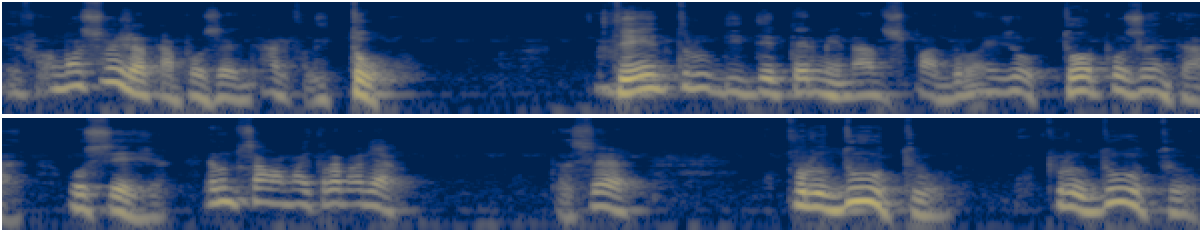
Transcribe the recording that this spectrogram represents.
Ele falou, mas o senhor já está aposentado? Eu falei, estou. dentro de determinados padrões, eu estou aposentado. Ou seja, eu não precisava mais trabalhar. Tá certo? O produto, produto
